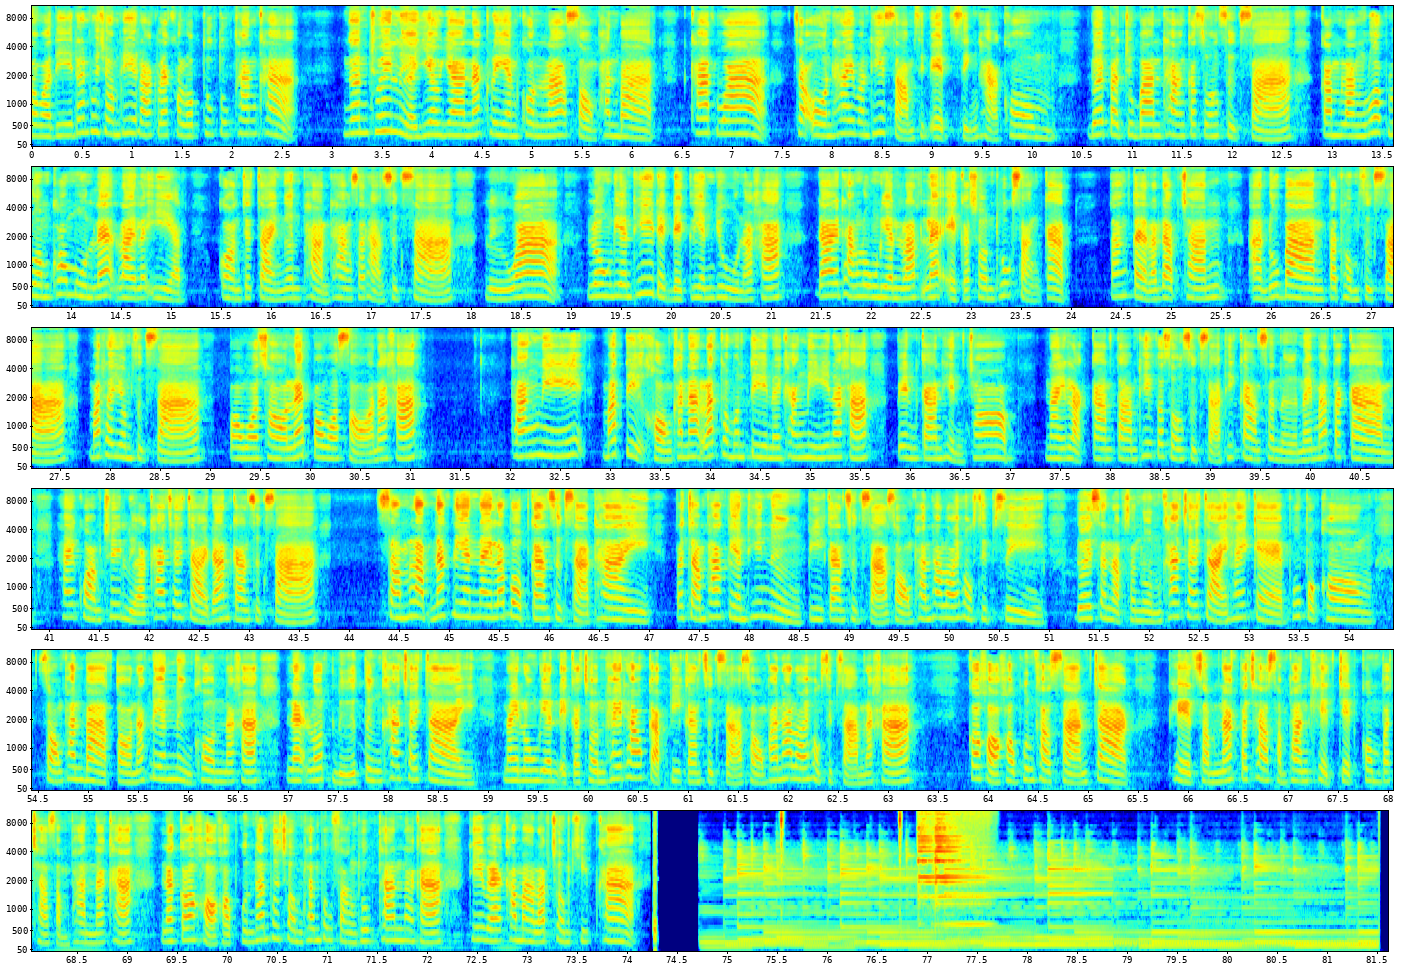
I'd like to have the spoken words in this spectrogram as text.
สวัสดีท่านผู้ชมที่รักและเคารพทุกๆทท่านค่ะ เงินช่วยเหลือเยียวยานักเรียนคนละ 2,000 บาท คาดว่าจะโอนให้วันที่ 31 สิงหาคม โดยปัจจุบันทางกระทรวงศึกษากำลังรวบรวมข้อมูลและรายละเอียด ก่อนจะจ่ายเงินผ่านทางสถานศึกษา หรือว่า โรงเรียนที่เด็กๆเรียนอยู่นะคะ ได้ทั้งโรงเรียนรัฐและเอกชนทุกสังกัดตั้งแต่ระดับชั้น อนุบาล ประถมศึกษา มัธยมศึกษา ปวช และปวส นะคะ ทั้งนี้มติของคณะรัฐมนตรีในครั้งนี้นะคะ เป็นการเห็นชอบในหลักการตามที่กระทรวงศึกษาธิการเสนอในมาตรการ ให้ความช่วยเหลือค่าใช้จ่ายด้านการศึกษาสำหรับนักเรียนในระบบการศึกษาไทย ประจำภาคเรียนที่ 1 ปีการศึกษา 2564 โดยสนับสนุนค่าใช้จ่ายให้แก่ผู้ปกครอง 2,000 บาทต่อนักเรียน 1 คนนะคะ และลดหรือตึงค่าใช้จ่าย ในโรงเรียนเอกชนให้เท่ากับปีการศึกษา 2563 นะคะ ก็ขอขอบคุณข่าวสารจากเพจสำนักประชาสัมพันธ์เขต 7กรมประชาสัมพันธ์นะคะ และก็ขอขอบคุณท่านผู้ชมท่านผู้ฟังทุกท่านนะคะ ที่แวะเข้ามารับชมคลิปค่ะ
